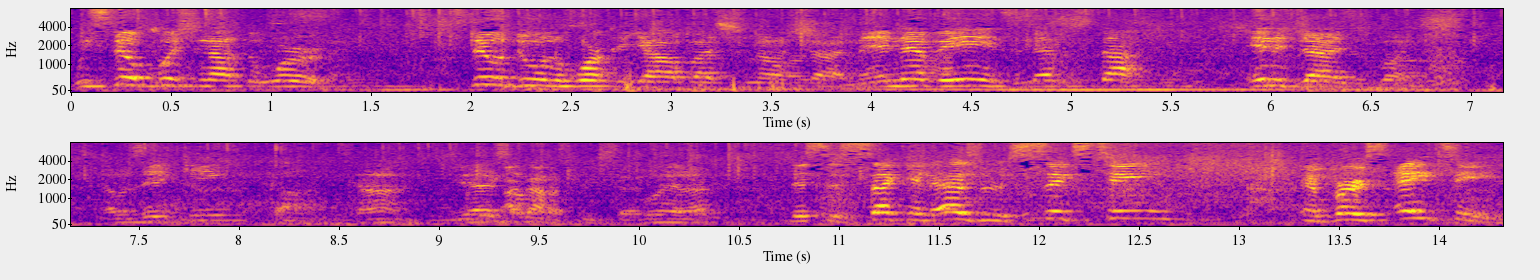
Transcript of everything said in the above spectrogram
We still pushing out the word. Still doing the work of y'all by Shimon Shai. Man, it never ends. It never stops. Energize the bunch. That was it, King? God. God. You I got a precept. Go ahead. huh? This is Second Esdras 16 and verse 18.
